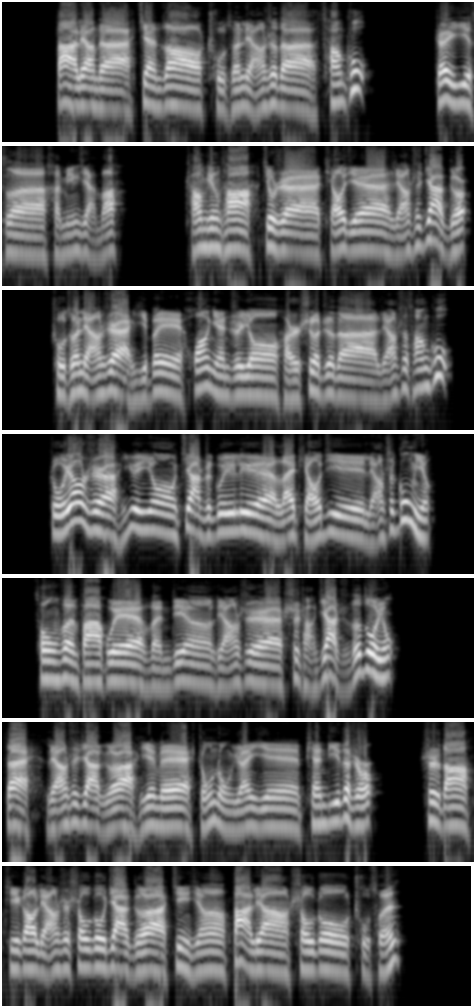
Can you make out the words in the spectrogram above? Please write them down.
大量的建造储存粮食的仓库，这意思很明显吧？长平仓就是调节粮食价格、储存粮食以备荒年之用而设置的粮食仓库，主要是运用价值规律来调剂粮食供应，充分发挥稳定粮食市场价值的作用。在粮食价格因为种种原因偏低的时候。适当提高粮食收购价格，进行大量收购储存；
